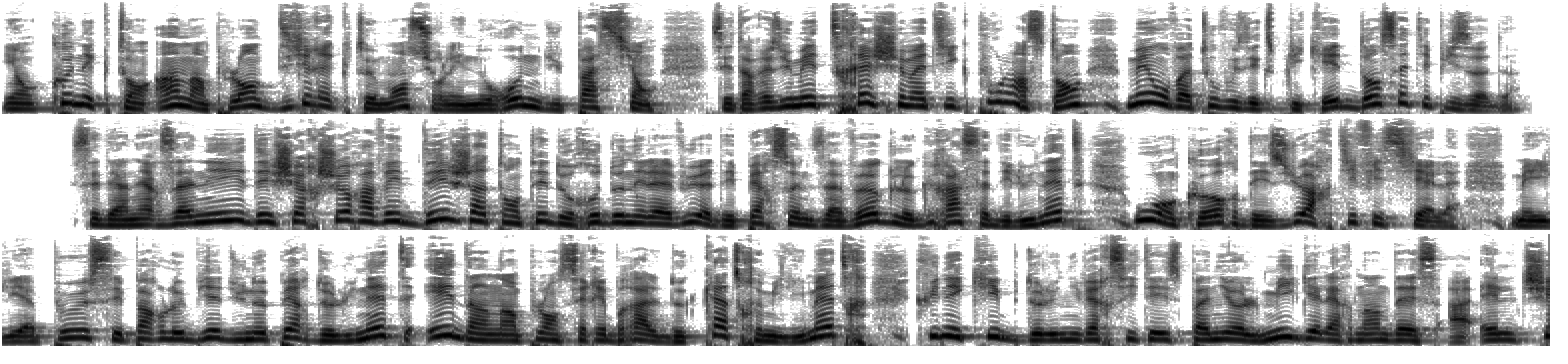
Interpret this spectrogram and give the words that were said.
et en connectant un implant directement sur les neurones du patient. C'est un résumé très schématique pour l'instant, mais on va tout vous expliquer dans cet épisode. Ces dernières années, des chercheurs avaient déjà tenté de redonner la vue à des personnes aveugles grâce à des lunettes ou encore des yeux artificiels. Mais il y a peu, c'est par le biais d'une paire de lunettes et d'un implant cérébral de 4 mm qu'une équipe de l'université espagnole Miguel Hernandez à Elche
